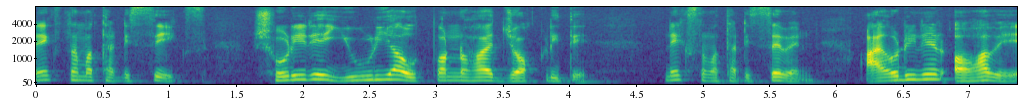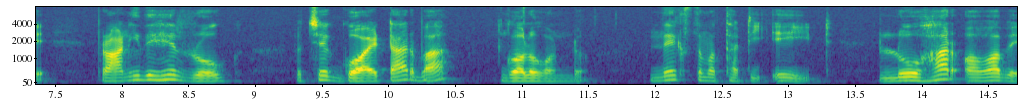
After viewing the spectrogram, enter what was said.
নেক্সট নাম্বার থার্টি সিক্স শরীরে ইউরিয়া উৎপন্ন হয় যকৃতে। নেক্সট নাম্বার থার্টি সেভেন আয়োডিনের অভাবে প্রাণীদেহের রোগ হচ্ছে গয়টার বা গলগণ্ড। নেক্সট নাম্বার থার্টি এইট লোহার অভাবে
